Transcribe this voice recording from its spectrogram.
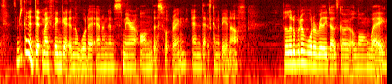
So I'm just going to dip my finger in the water and I'm going to smear it on this foot ring and that's going to be enough. A little bit of water really does go a long way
